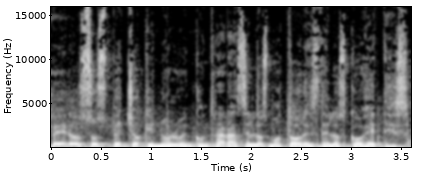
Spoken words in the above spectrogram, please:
Pero sospecho que no lo encontrarás en los motores de los cohetes.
